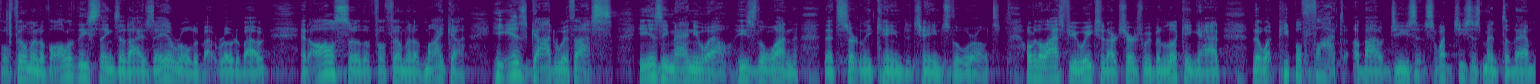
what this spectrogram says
fulfillment of all of these things that Isaiah wrote about, wrote about, and also the fulfillment of Micah. He is God with us. He is Emmanuel. He's the one that certainly came to change the world. Over the last few weeks in our church, we've been looking at the, what people thought about Jesus, what Jesus meant to them.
